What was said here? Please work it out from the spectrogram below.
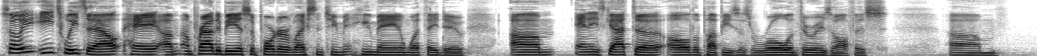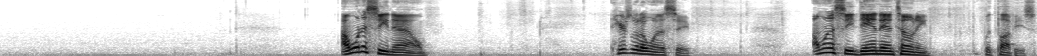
So he, he tweets it out. Hey, I'm, I'm proud to be a supporter of Lexington Humane and what they do. Um, and he's got the, all the puppies just rolling through his office. Um, I want to see now. Here's what I want to see. I want to see Dan D'Antoni with puppies.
